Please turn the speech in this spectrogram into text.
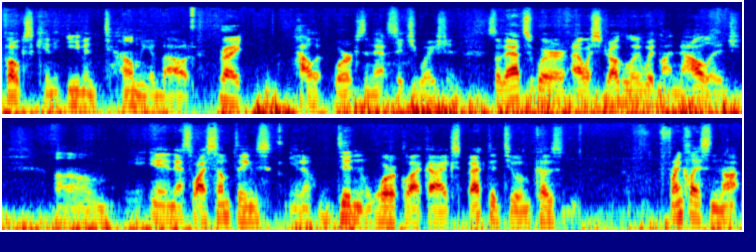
folks can even tell me about Right. how it works in that situation. So that's where I was struggling with my knowledge. Um, and that's why some things, you know, didn't work like I expected to them because frankly, it's not,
